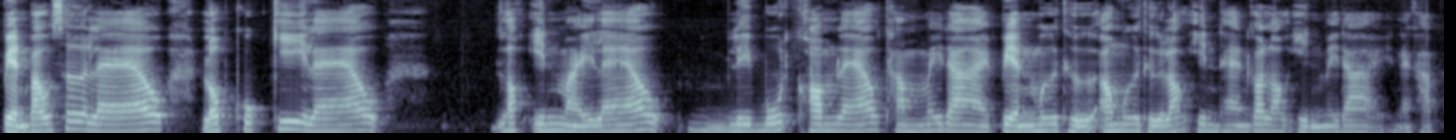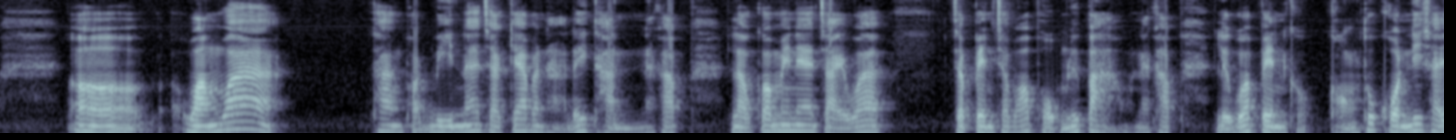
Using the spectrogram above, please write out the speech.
เปลี่ยนเบราว์เซอร์แล้ว ลบคุกกี้แล้ว login ใหม่แล้ว reboot คอมแล้วทำไม่ได้ เปลี่ยนมือถือเอามือถือ login แทนก็ login ไม่ได้นะครับหวังว่าทาง Podbean น่าจะแก้ปัญหาได้ทันนะครับ เราก็ไม่แน่ใจว่าจะเป็นเฉพาะผมหรือเปล่านะครับ หรือว่าเป็นของทุกคนที่ใช้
